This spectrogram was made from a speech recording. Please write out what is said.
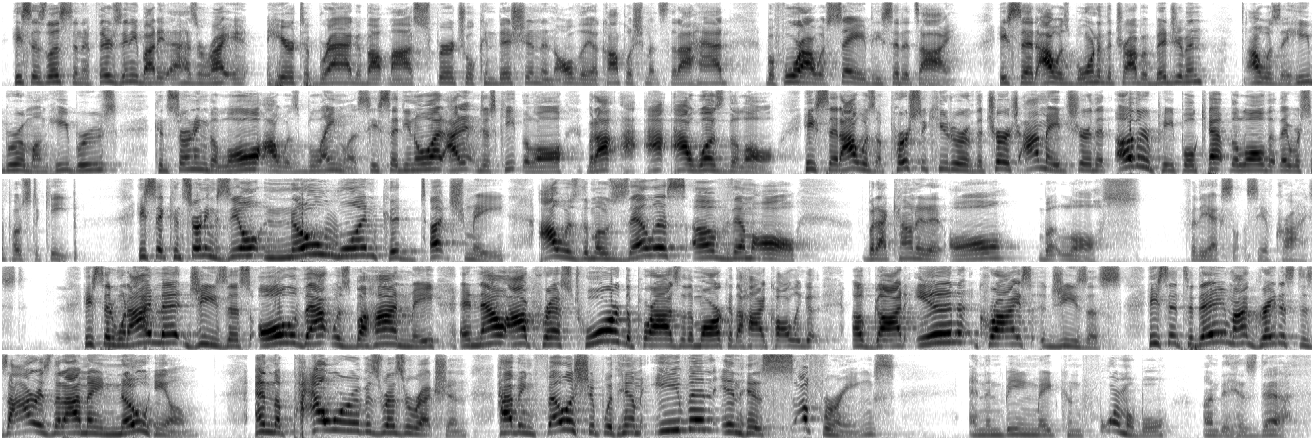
He says, Listen, if there's anybody that has a right here to brag about my spiritual condition and all the accomplishments that I had, before I was saved, he said, It's I. He said, I was born of the tribe of Benjamin. I was a Hebrew among Hebrews. Concerning the law, I was blameless. He said, You know what? I didn't just keep the law, but I, I, I was the law. He said, I was a persecutor of the church. I made sure that other people kept the law that they were supposed to keep. He said, Concerning zeal, no one could touch me. I was the most zealous of them all, but I counted it all but loss for the excellency of Christ. He said, When I met Jesus, all of that was behind me, and now I press toward the prize of the mark of the high calling of God in Christ Jesus. He said, Today my greatest desire is that I may know him and the power of his resurrection, having fellowship with him even in his sufferings, and then being made conformable unto his death.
